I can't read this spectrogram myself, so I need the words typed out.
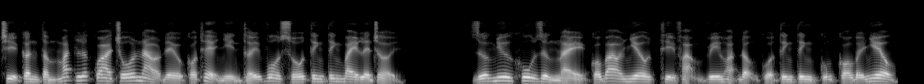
Chỉ cần tầm mắt lướt qua chỗ nào đều có thể nhìn thấy vô số tinh tinh bay lên trời. Dường như khu rừng này có bao nhiêu thì phạm vi hoạt động của tinh tinh cũng có bấy nhiêu.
